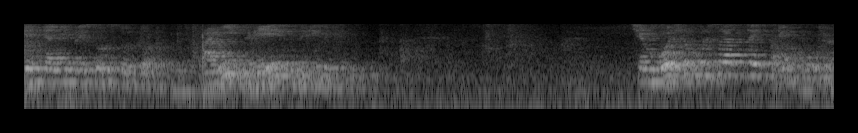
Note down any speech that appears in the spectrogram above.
если они присутствуют, то они греют двигатель. Чем больше пульсаций, тем хуже.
